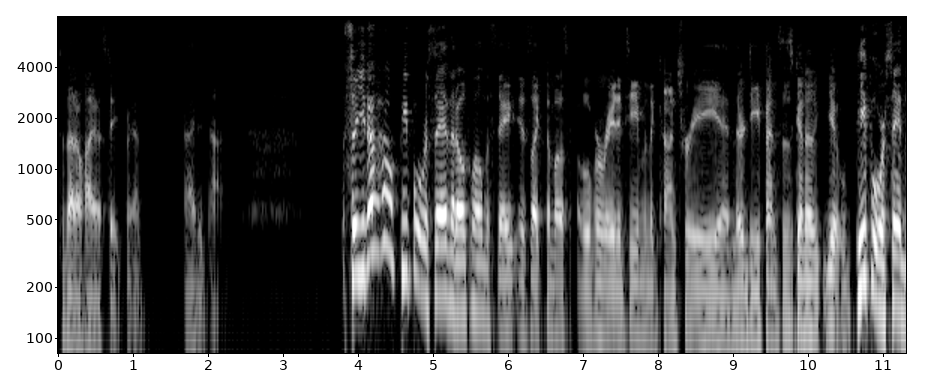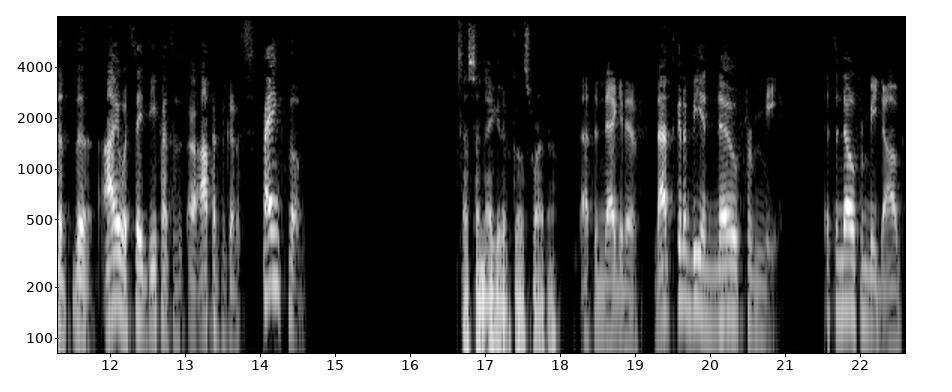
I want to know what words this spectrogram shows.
to that Ohio State fan. I did not. So you know how people were saying that Oklahoma State is like the most overrated team in the country, and their defense is gonna. You know, people were saying that the Iowa State defense is, offense is gonna spank them. That's a negative, Ghost Rider. That's a negative. That's gonna be a no from me. It's a no from me, dog.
